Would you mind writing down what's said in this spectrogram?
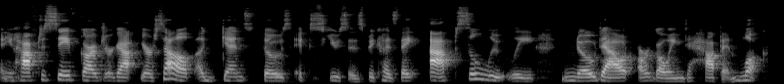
And you have to safeguard your, yourself against those excuses because they absolutely, no doubt, are going to happen. Look,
